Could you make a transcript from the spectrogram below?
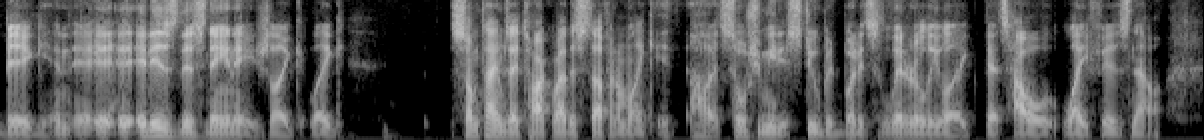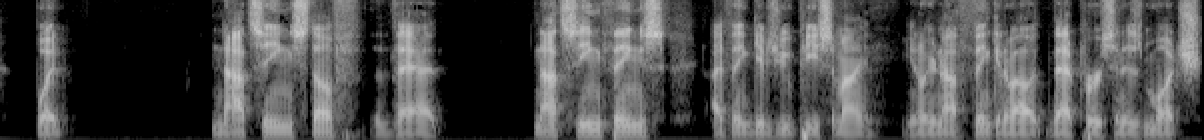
big and it, it, it is this day and age like like sometimes i talk about this stuff and i'm like it, oh it's social media stupid but it's literally like that's how life is now but not seeing stuff that not seeing things i think gives you peace of mind you know you're not thinking about that person as much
